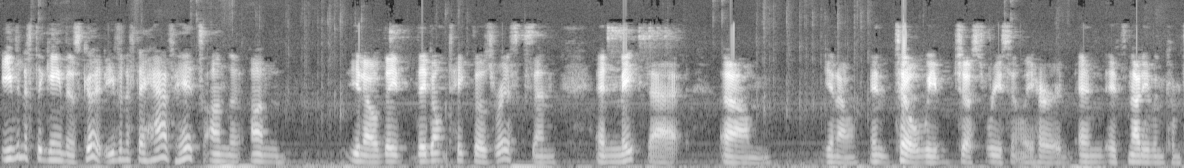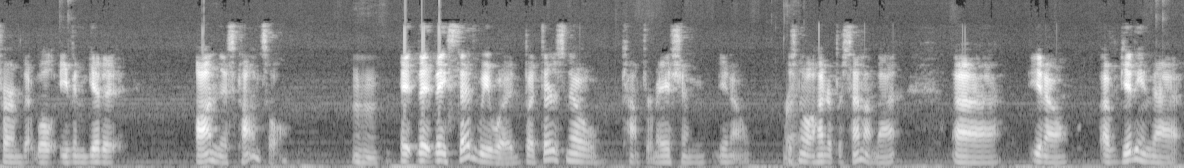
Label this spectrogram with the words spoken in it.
Even if the game is good, even if they have hits on the on, you know, they they don't take those risks and and make that. Um, you know, until we've just recently heard, and it's not even confirmed that we'll even get it on this console. hmm It, they, they said we would, but there's no confirmation. You know, there's Right. no 100 percent on that. Uh, you know, of getting that.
